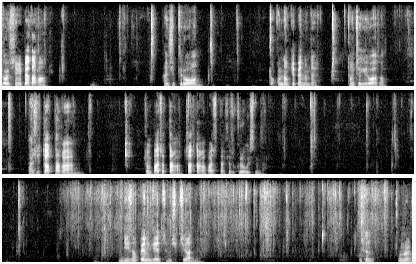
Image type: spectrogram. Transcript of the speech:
열심히 빼다가 한 10kg 조금 넘게 뺐는데 정체기가 와서 다시 쪘다가 좀 빠졌다가 쪘다가 빠졌다가 계속 그러고 있습니다. 이 이상 빼는 게 참 쉽지가 않네요. 아무튼 오늘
